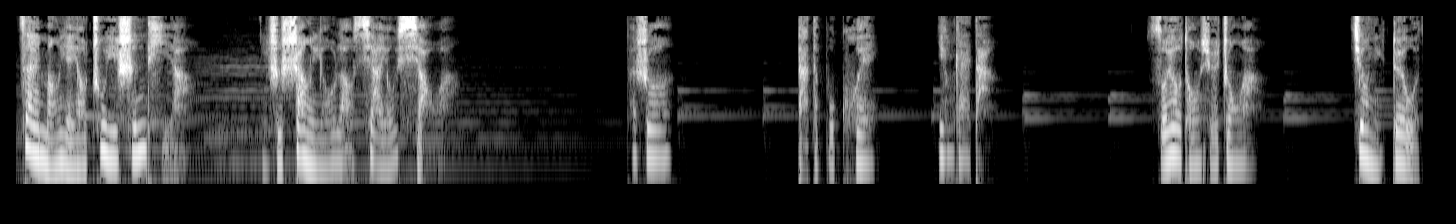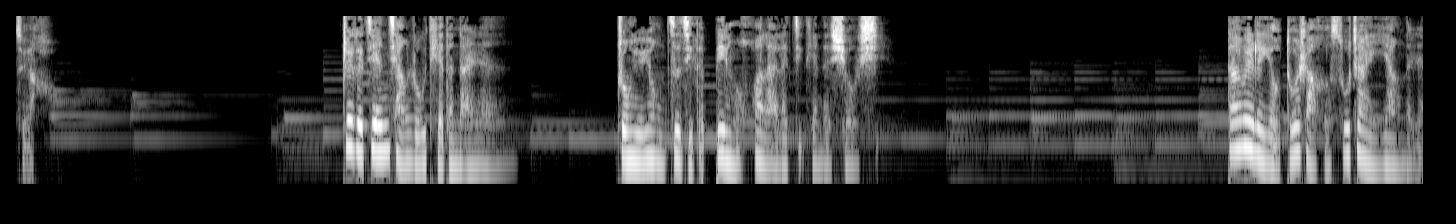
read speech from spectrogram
再忙也要注意身体啊，你是上有老下有小。”他说：“打的不亏，应该打。所有同学中啊，就你对我最好。”这个坚强如铁的男人，终于用自己的病换来了几天的休息。单位里有多少和苏战一样的人？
